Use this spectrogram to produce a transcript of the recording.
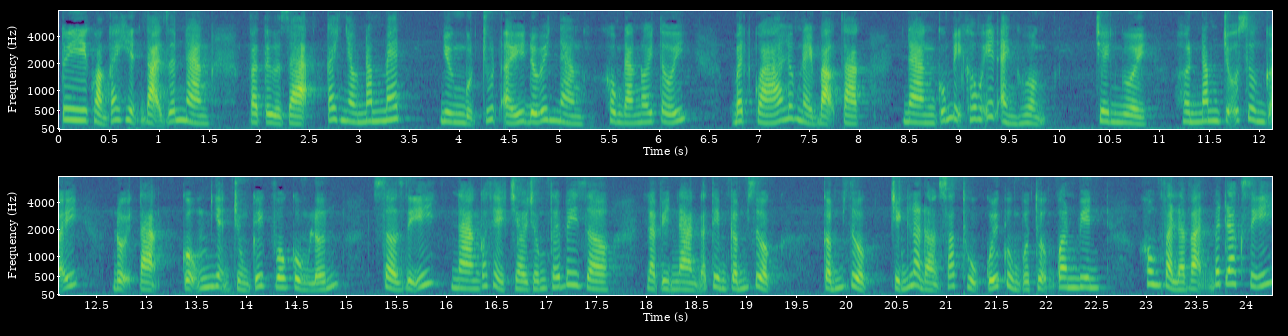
Tuy khoảng cách hiện tại giữa nàng và Từ Dạ cách nhau 5 mét, nhưng một chút ấy đối với nàng không đáng nói tới. Bất quá lúc này bạo tạc, nàng cũng bị không ít ảnh hưởng. Trên người hơn 5 chỗ xương gãy, nội tạng cũng nhận trùng kích vô cùng lớn. Sở dĩ nàng có thể trèo chống tới bây giờ là vì nàng đã tìm cấm dược. Cấm dược chính là đòn sát thủ cuối cùng của Thượng Quan Miên, không phải là vạn bất đắc dĩ,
